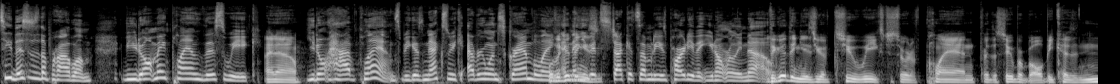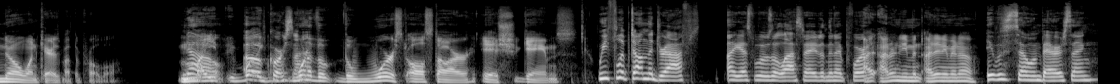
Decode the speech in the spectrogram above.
See, this is the problem. If you don't make plans this week, I know. you don't have plans because next week everyone's scrambling Well, the good and then you is- get stuck at somebody's party that you don't really know. The good thing is you have two weeks to sort of plan for the Super Bowl because no one cares about the Pro Bowl. No. Oh, of course not. One of the, the worst All Star ish games. we flipped on the draft. I guess what was it last night or the night before? I, I don't even I didn't even know. It was so embarrassing.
